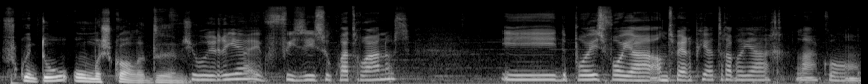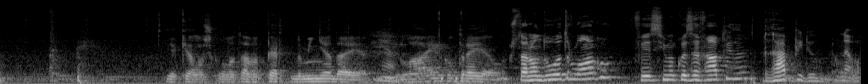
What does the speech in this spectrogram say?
frequentou uma escola de... Joalheria, eu fiz isso quatro anos e depois foi a Antuérpia trabalhar lá com e aquela escola estava perto da minha aldeia. Yeah. E lá encontrei ela. Gostaram do outro logo? Foi assim uma coisa rápida? Rápido? Não. Não.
